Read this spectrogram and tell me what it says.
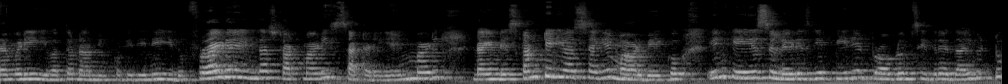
ರೆಮಿಡಿ ಇವತ್ತು ನಾನು ನಿಮ್ಗೆ ಕೊಟ್ಟಿದ್ದೀನಿ. ಇದು ಫ್ರೈಡೇಯಿಂದ ಸ್ಟಾರ್ಟ್ ಮಾಡಿ ಸ್ಯಾಟರ್ಡೆಗೆ ಎಂಡ್ ಮಾಡಿ ನೈನ್ ಡೇಸ್ ಕಂಟಿನ್ಯೂಸ್ ಆಗಿ ಮಾಡಬೇಕು. ಇನ್ ಕೇಸ್ ಲೇಡೀಸ್ಗೆ ಪೀರಿಯಡ್ ಪ್ರಾಬ್ಲಮ್ಸ್ ಇದ್ದರೆ ದಯವಿಟ್ಟು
